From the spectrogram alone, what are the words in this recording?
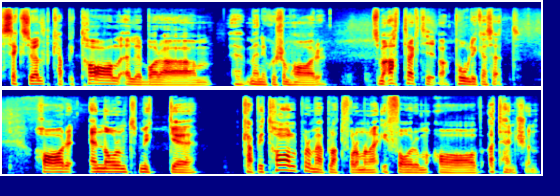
sexuellt kapital eller bara eh, människor som, har, som är attraktiva på olika sätt har enormt mycket kapital på de här plattformarna i form av attention.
